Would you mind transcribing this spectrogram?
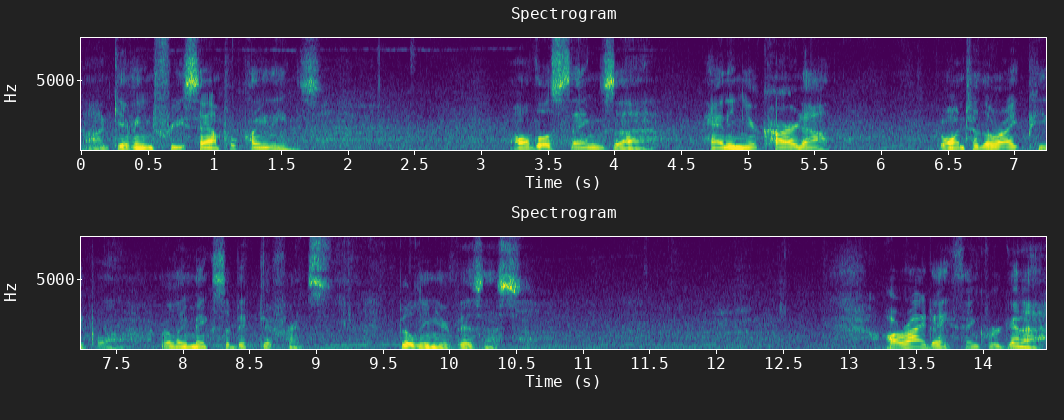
uh, giving free sample cleanings, all those things, uh, handing your card out, going to the right people really makes a big difference building your business. All right, I think we're gonna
